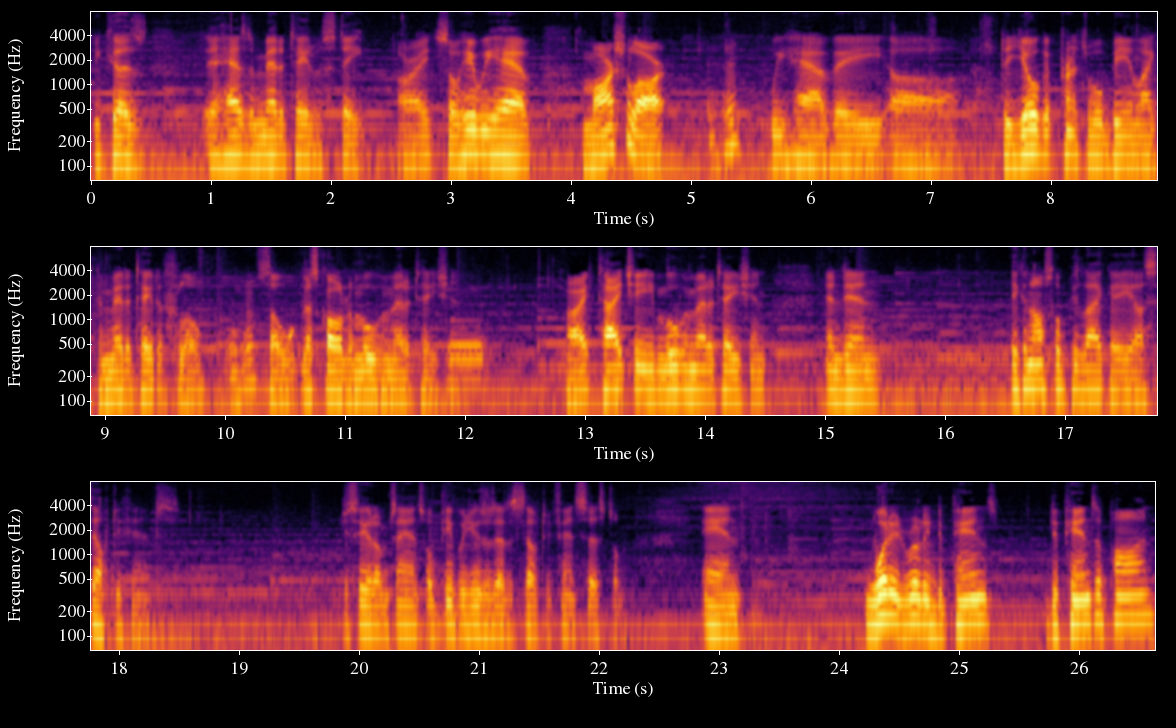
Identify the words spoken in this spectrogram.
because it has the meditative state. All right, so here we have martial art. Mhm. We have a uh, the yogic principle being like the meditative flow. Mhm. So let's call it a moving meditation. All right, Tai Chi, moving meditation, and then it can also be like a, uh self-defense. You see what I'm saying? So people use it as a self-defense system, and what it really depends depends upon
